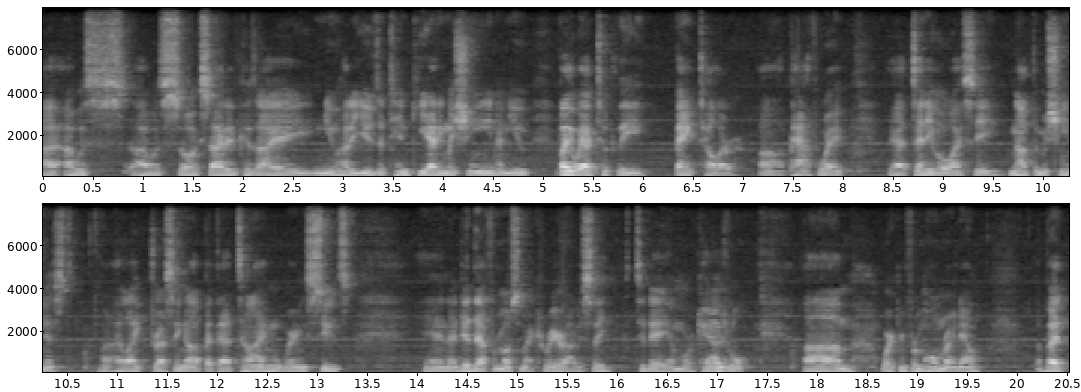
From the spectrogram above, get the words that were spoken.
I, I was I was so excited because I knew how to use a 10 key adding machine. I knew. By the way, I took the bank teller uh, pathway at San Diego OIC, not the machinist. I like dressing up at that time, wearing suits, and I did that for most of my career. Obviously, today I'm more casual, um, working from home right now. But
